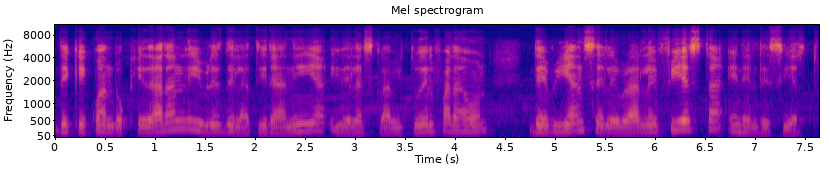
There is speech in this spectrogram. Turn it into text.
de que cuando quedaran libres de la tiranía y de la esclavitud del faraón, debían celebrarle fiesta en el desierto.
